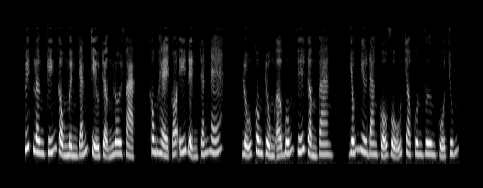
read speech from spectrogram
Huyết lân kiến gồng mình gánh chịu trận lôi phạt, không hề có ý định tránh né. Lũ côn trùng ở bốn phía gầm vang, giống như đang cổ vũ cho quân vương của chúng.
